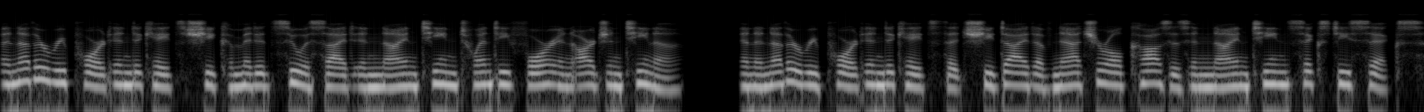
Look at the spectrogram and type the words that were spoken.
Another report indicates she committed suicide in 1924 in Argentina, and another report indicates that she died of natural causes in 1966.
